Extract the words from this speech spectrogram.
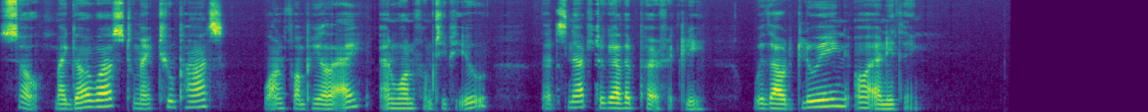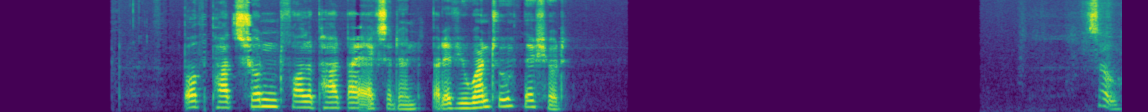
So, my goal was to make two parts, one from PLA and one from TPU, that snaps together perfectly, without gluing or anything. Both parts shouldn't fall apart by accident, but if you want to, they should. So,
